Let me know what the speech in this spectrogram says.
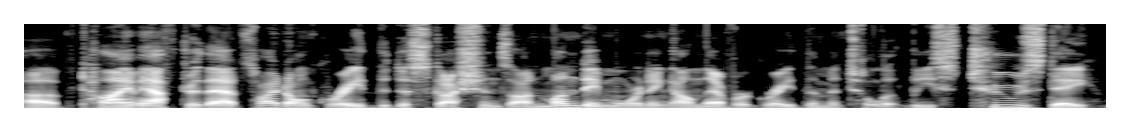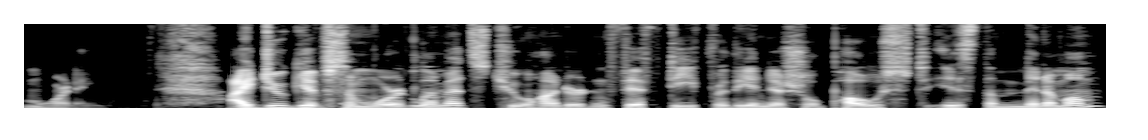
of time after that. So I don't grade the discussions on Monday morning. I'll never grade them until at least Tuesday morning. I do give some word limits 250 for the initial post is the minimum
